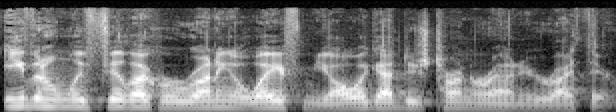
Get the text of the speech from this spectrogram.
even when we feel like we're running away from you, all we got to do is turn around and you're right there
